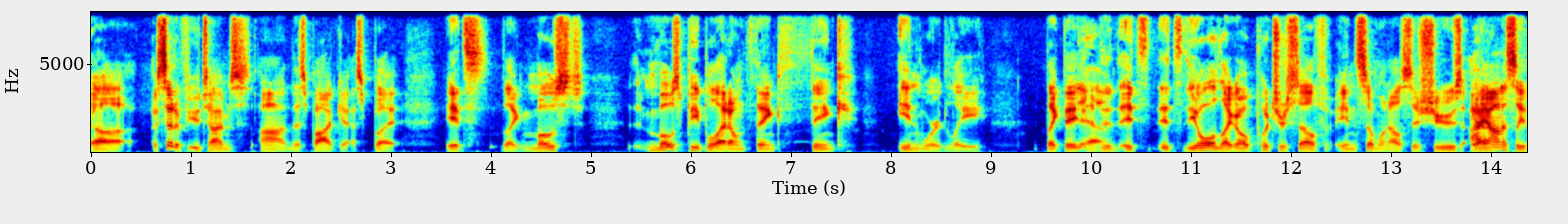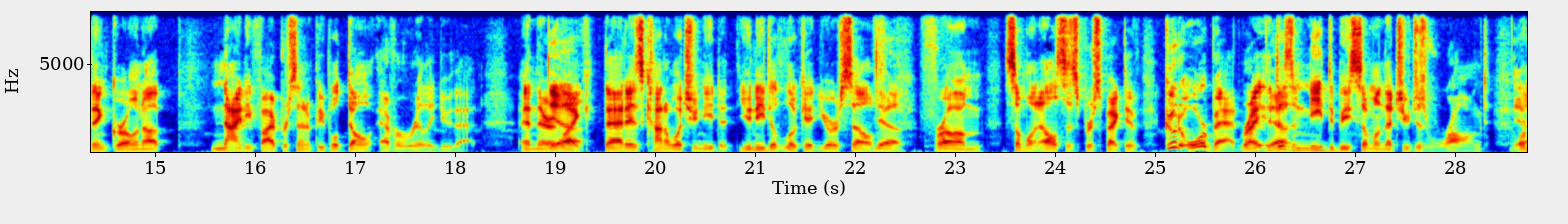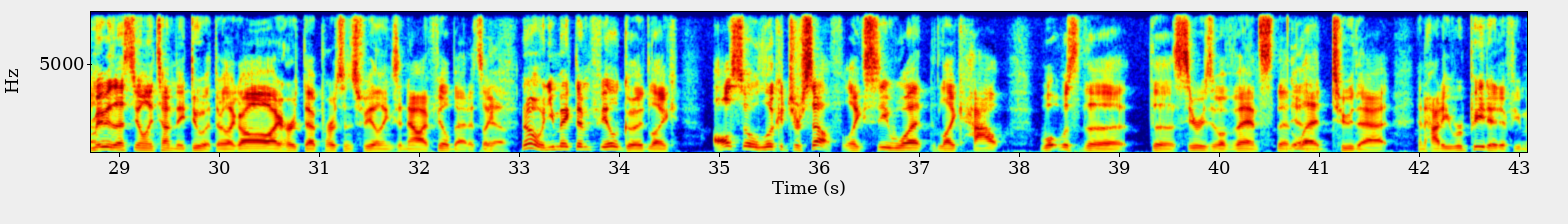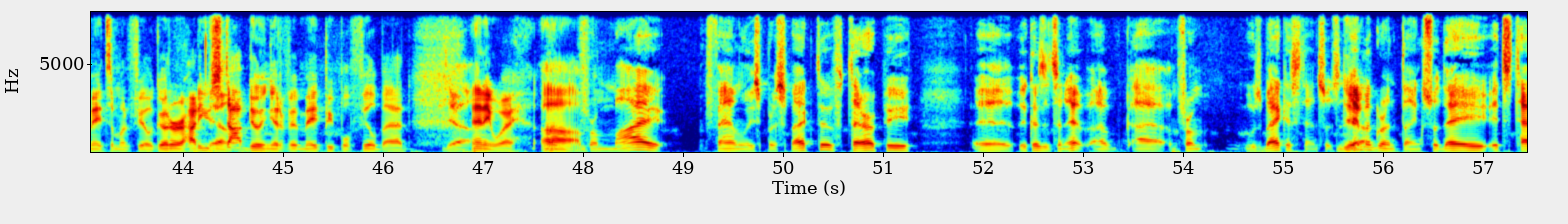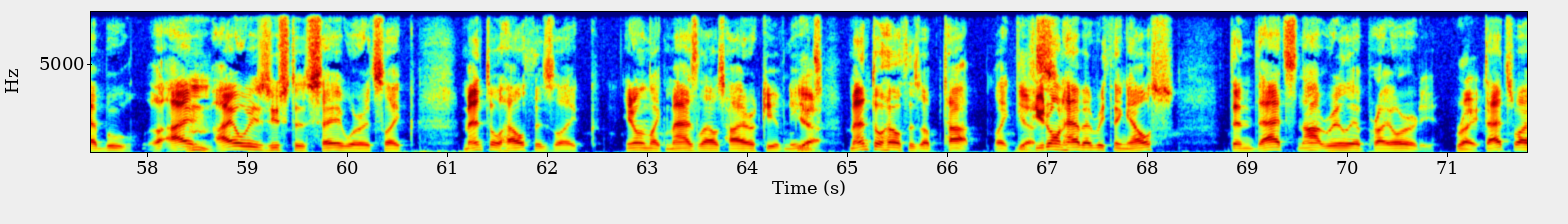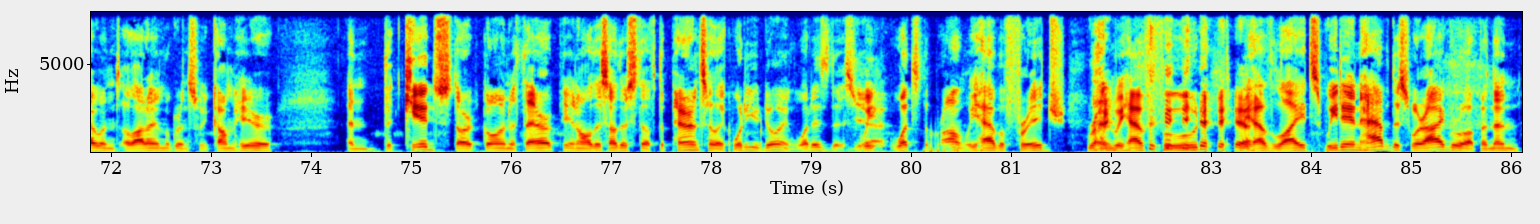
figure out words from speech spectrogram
uh, I've said a few times on this podcast, but it's like most most people I don't think think inwardly. Like they, Yeah. th- it's it's the old like oh put yourself in someone else's shoes. I honestly think growing up, ninety five percent of people don't ever really do that, and they're Yeah. like that is kind of what you need to you need to look at yourself Yeah. from someone else's perspective, good or bad, right? It doesn't need to be someone that you just wronged. Or maybe that's the only time they do it. They're like, "Oh, I hurt that person's feelings and now I feel bad." It's like, Yeah. "No, when you make them feel good, like also look at yourself. Like see what like how what was the the series of events that Yeah. led to that and how do you repeat it if you made someone feel good or how do you Yeah. stop doing it if it made people feel bad? yeah. Anyway, um from my family's perspective, therapy, uh, because it's an im- uh, uh, I'm from Uzbekistan, so it's an Yeah. immigrant thing. So they it's taboo. Uh, I Hmm. I always used to say where it's like mental health is like you know in like Maslow's hierarchy of needs. Mental health is up top. Like Yes. if you don't have everything else, then that's not really a priority. right. That's why when a lot of immigrants we come here and the kids start going to therapy and all this other stuff, the parents are like, "What are you doing? What is this? We, what's the problem? We have a fridge, Right. And we have food, Yeah. we have lights. We didn't have this where I grew up, and then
